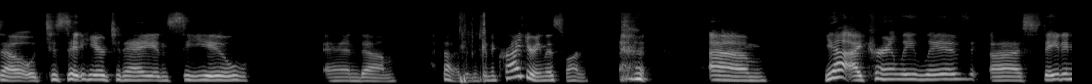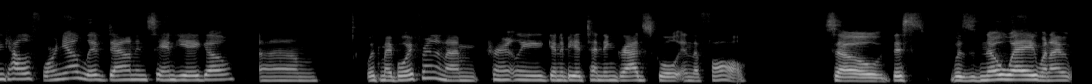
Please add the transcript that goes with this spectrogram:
So to sit here today and see you, and um, I thought I wasn't going to cry during this one. um, yeah, I currently live, uh, stayed in California, live down in San Diego. Um, with my boyfriend, and I'm currently going to be attending grad school in the fall. So this was no way when I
